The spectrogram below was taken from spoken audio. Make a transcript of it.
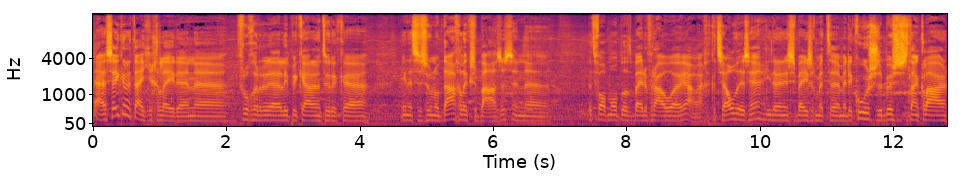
Ja, zeker een tijdje geleden. En eh, vroeger liep ik daar natuurlijk in het seizoen op dagelijkse basis. En het valt me op dat het bij de vrouwen ja, eigenlijk hetzelfde is. Hè? Iedereen is bezig met, eh, met de koers, de bussen staan klaar.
